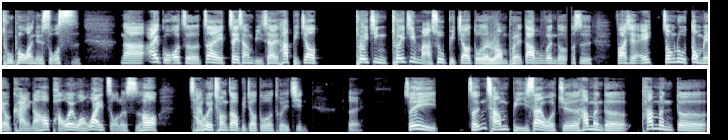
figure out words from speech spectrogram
突破完全锁死。那爱国者在这场比赛，他比较推进推进码数比较多的 run play，大部分都是发现诶中路洞没有开，然后跑位往外走的时候，才会创造比较多的推进。对，所以整场比赛，我觉得他们的他们的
